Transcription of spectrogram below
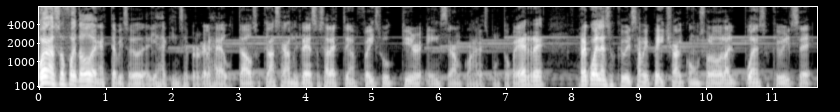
Bueno, eso fue todo en este episodio de 10 a 15. Espero que les haya gustado. Suscríbanse a mis redes sociales. Estoy en Facebook, Twitter e Instagram con ángeles.pr. Recuerden suscribirse a mi Patreon con un solo dólar. Pueden suscribirse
